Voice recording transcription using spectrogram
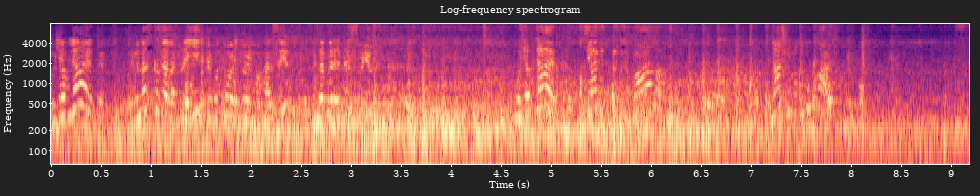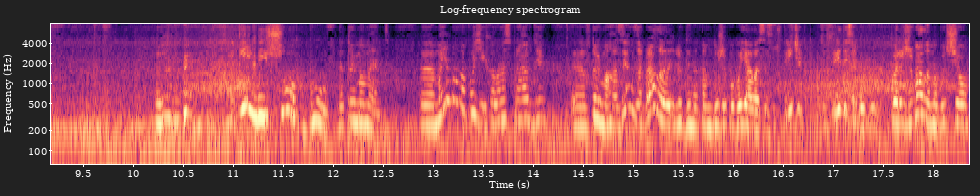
Уявляєте? І вона сказала, приїдьте в той той магазин, заберете свою сумку. Уявляєте, я відпрацювала нашу родову карту. Який мій шок був на той момент. Е, Моя мама поїхала насправді е, в той магазин, забрала людина там дуже побоялася зустрічі, зустрітися, бо переживала, мабуть, що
